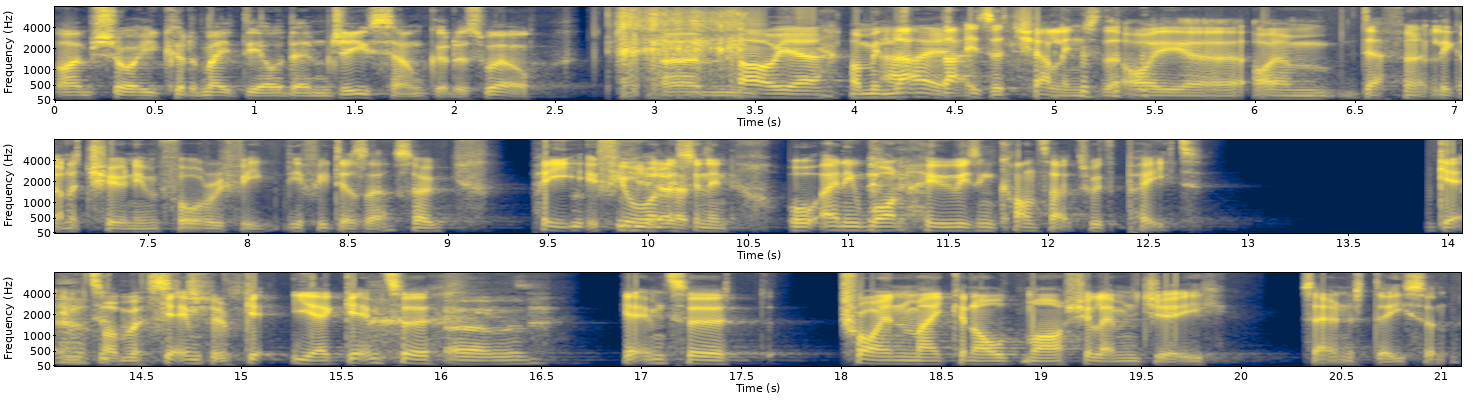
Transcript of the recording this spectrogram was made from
I, I'm sure he could have made the old MG sound good as well. Oh yeah. I mean, that, Ah, yeah. that is a challenge that I uh, I am definitely going to tune in for if he if he does that. So, Pete, if you're Yeah. listening, or anyone who is in contact with Pete, get him to get him, him. Get, yeah, get him to Um, get him to try and make an old Marshall MG sound decent.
